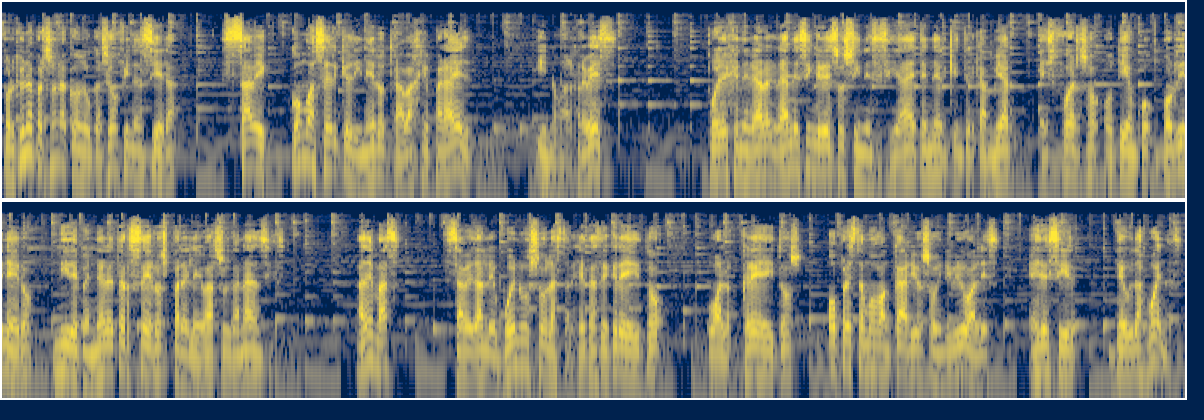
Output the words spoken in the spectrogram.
Porque una persona con educación financiera sabe cómo hacer que el dinero trabaje para él, y no al revés. Puede generar grandes ingresos sin necesidad de tener que intercambiar esfuerzo o tiempo por dinero, ni depender de terceros para elevar sus ganancias. Además, sabe darle buen uso a las tarjetas de crédito o a los créditos o préstamos bancarios o individuales, es decir, deudas buenas.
